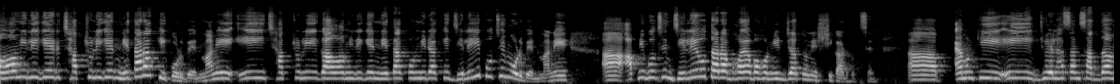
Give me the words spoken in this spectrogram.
আওয়ামী লীগের ছাত্রলীগের নেতারা কি করবেন? মানে এই ছাত্রলীগ, আওয়ামী লীগের নেতা কর্মীরা কি জেলেই পচে মরবেন? মানে আপনি বলছেন জেলেও তারা ভয়াবহ নির্যাতনের শিকার হচ্ছেন। এমনকি এই জুয়েল হাসান সাদ্দাম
